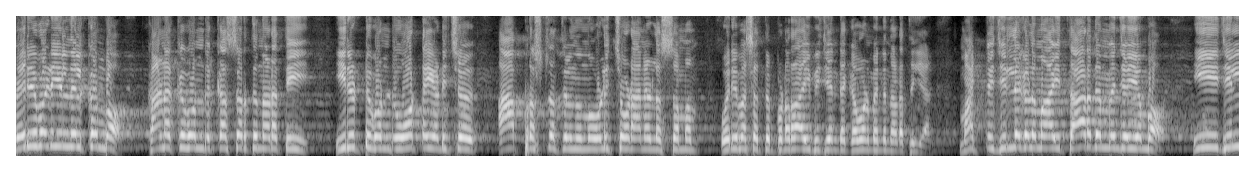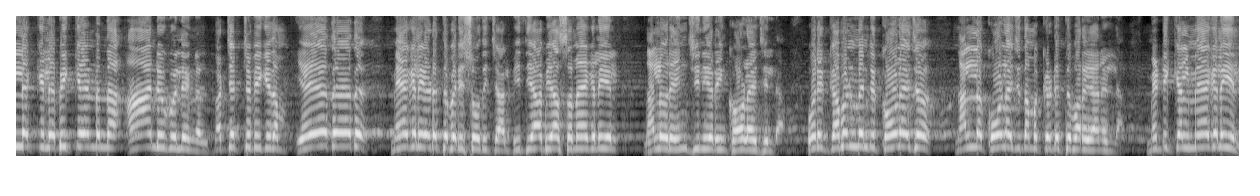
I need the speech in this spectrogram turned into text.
പെരുവഴിയിൽ നിൽക്കുമ്പോ കണക്ക് കൊണ്ട് കസർത്ത് നടത്തി ഇരുട്ടുകൊണ്ട് ഓട്ടയടിച്ച് ആ പ്രശ്നത്തിൽ നിന്ന് ഒളിച്ചോടാനുള്ള ശ്രമം ഒരു വശത്ത് പിണറായി വിജയന്റെ ഗവൺമെന്റ് നടത്തുകയാണ് മറ്റ് ജില്ലകളുമായി താരതമ്യം ചെയ്യുമ്പോൾ ഈ ജില്ലയ്ക്ക് ലഭിക്കേണ്ടുന്ന ആനുകൂല്യങ്ങൾ ബഡ്ജറ്റ് വിഹിതം ഏതേത് മേഖലയെടുത്ത് പരിശോധിച്ചാൽ വിദ്യാഭ്യാസ മേഖലയിൽ നല്ലൊരു എഞ്ചിനീയറിംഗ് കോളേജ് ഇല്ല. ഒരു ഗവൺമെന്റ് കോളേജ് നല്ല കോളേജ് നമുക്ക് എടുത്തു പറയാനില്ല. മെഡിക്കൽ മേഖലയിൽ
